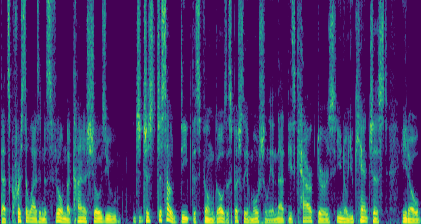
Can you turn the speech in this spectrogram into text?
that's crystallized in this film that kind of shows you j- just just how deep this film goes, especially emotionally, and that these characters, you know, you can't just you know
